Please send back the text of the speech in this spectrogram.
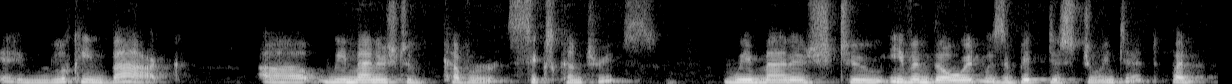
in looking back, uh, we managed to cover six countries. We managed to, even though it was a bit disjointed, but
